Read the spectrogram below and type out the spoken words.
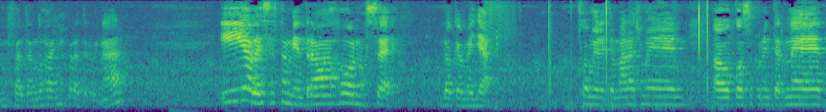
me faltan dos años para terminar, y a veces también trabajo, no sé, lo que me llame. Community management, hago cosas por internet,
